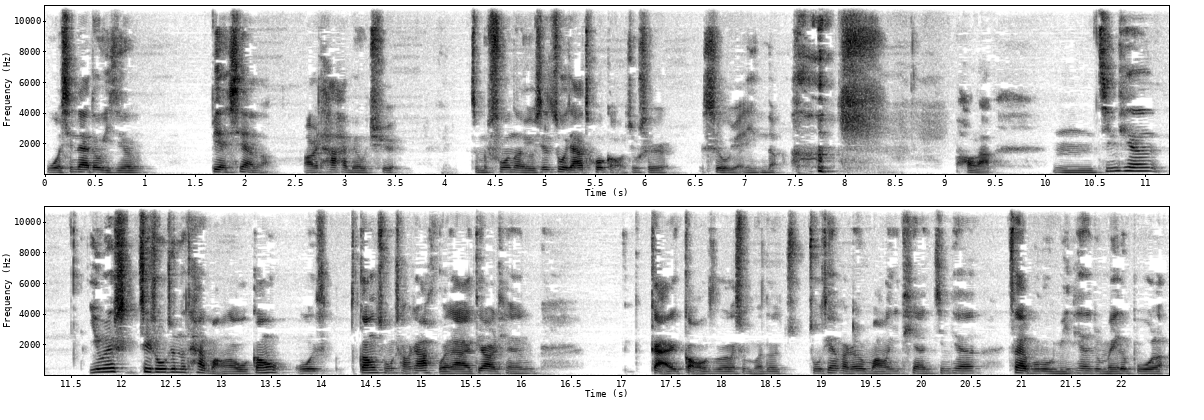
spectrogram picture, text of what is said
我现在都已经变现了。而他还没有去，怎么说呢？有些作家脱稿就是是有原因的。好了，嗯，今天因为是这周真的太忙了，我刚我刚从长沙回来，第二天改稿子什么的，昨天反正又忙了一天，今天再不录，明天就没得播了。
